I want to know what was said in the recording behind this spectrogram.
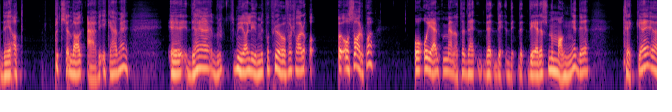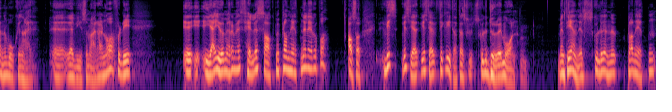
det at plutselig en dag er vi ikke her mer? Eh, det har jeg brukt mye av livet mitt på å prøve å forsvare og, svare på. Og, og jeg mener at det, det, det, det, det resonnementet, det trekker jeg i denne boken her. Eh, Det er vi som er her nå. Fordi jeg gjør mer og mer felles sak med planeten jeg lever på. Altså, hvis, hvis, jeg, hvis jeg fikk vite at jeg skulle, dø i morgen, men til gjengjeld skulle denne planeten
